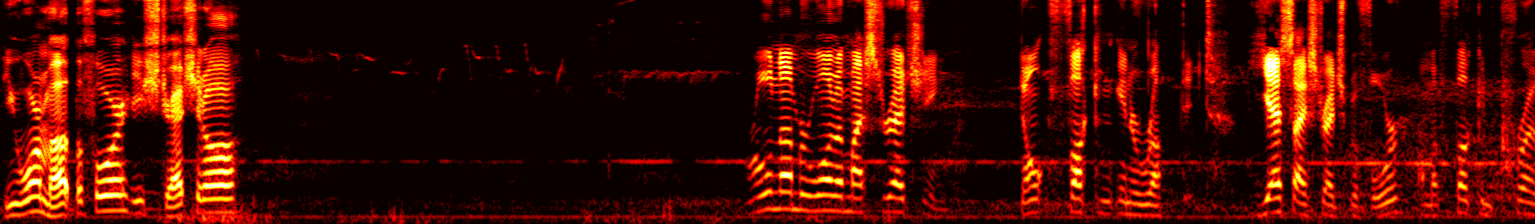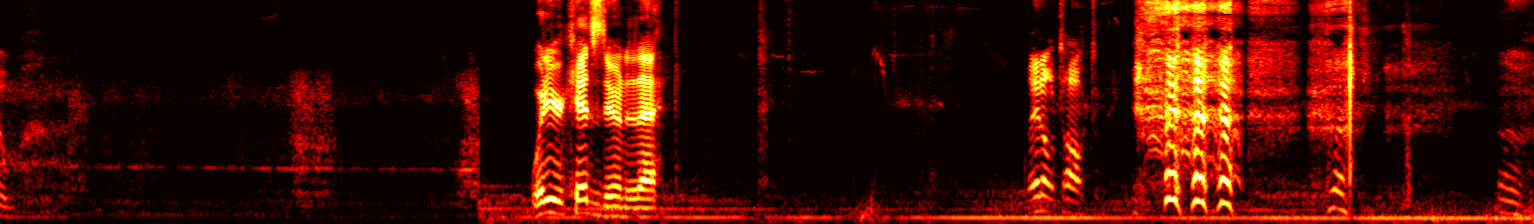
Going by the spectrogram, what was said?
Do you warm up before? Do you stretch at all? Rule number one of my stretching don't fucking interrupt it. Yes, I stretch before. I'm a fucking pro. What are your kids doing today? They don't talk to me. Oh.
